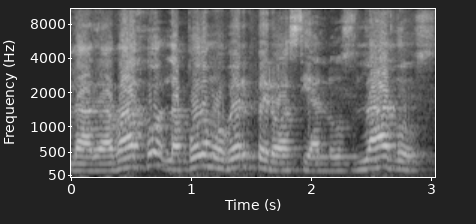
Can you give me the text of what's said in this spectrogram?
La de abajo la puedo mover, pero hacia los lados.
